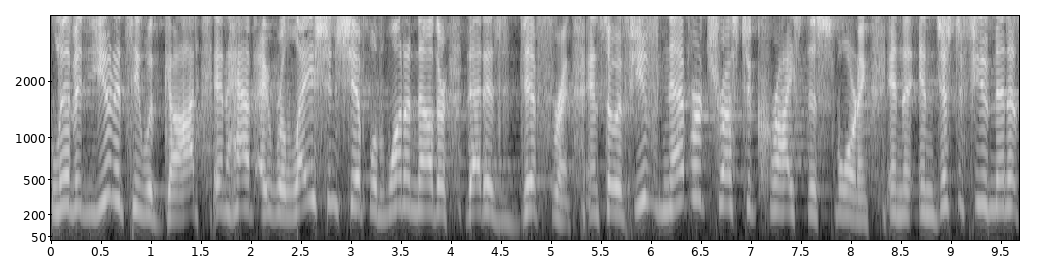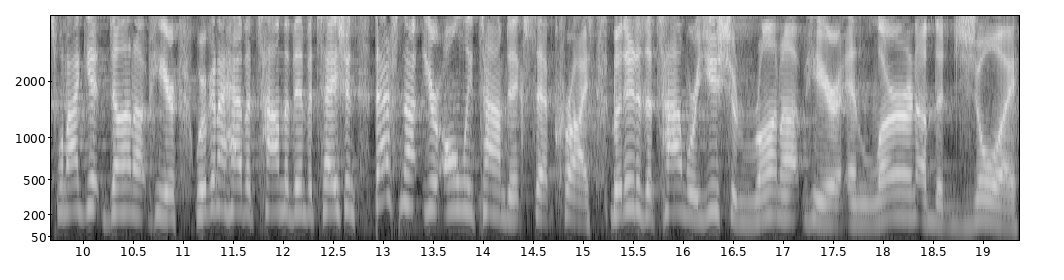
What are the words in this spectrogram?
live in unity with God, and have a relationship with one another that is different. And so, if you've never trusted Christ this morning, in, the, in just a few minutes when I get done up here, we're going to have a time of invitation. That's not your only time to accept Christ, but it is a time where you should run up here and learn of the joy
